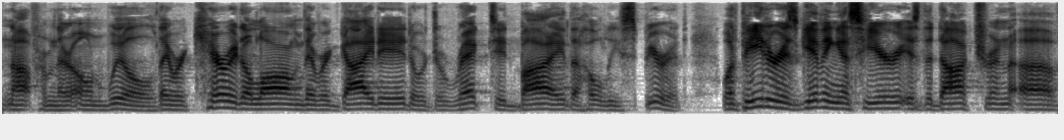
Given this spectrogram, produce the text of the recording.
not from their own will. They were carried along, they were guided or directed by the Holy Spirit. What Peter is giving us here is the doctrine of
